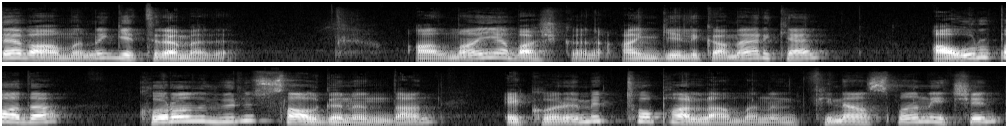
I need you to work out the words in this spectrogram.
devamını getiremedi. Almanya Başkanı Angela Merkel, Avrupa'da koronavirüs salgınından ekonomik toparlanmanın finansmanı için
